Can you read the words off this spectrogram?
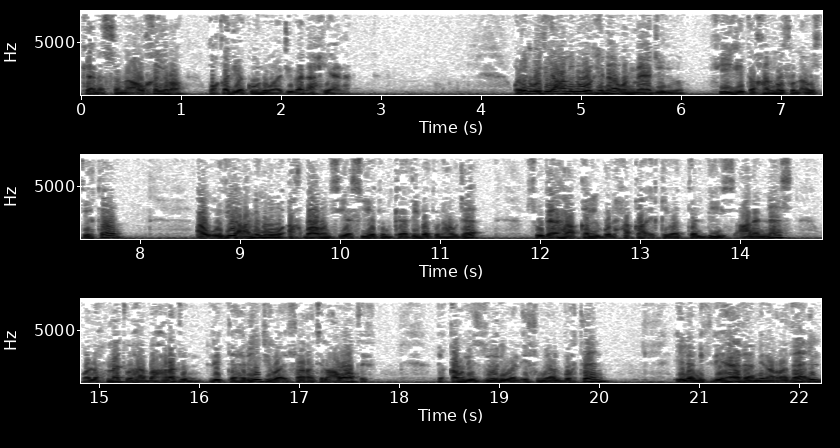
كان السماع خيرا وقد يكون واجبا أحيانا. وإن أذيع منه غناء ماجد فيه تخنث أو استهتار أو أذيع منه أخبار سياسية كاذبة هوجاء سداها قلب الحقائق والتلبيس على الناس ولحمتها بهرج للتهريج وإثارة العواطف بقول الزور والإثم والبهتان. إلى مثل هذا من الرذائل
